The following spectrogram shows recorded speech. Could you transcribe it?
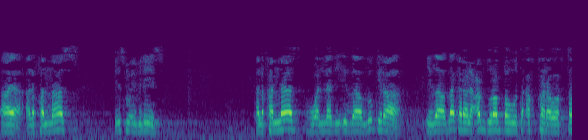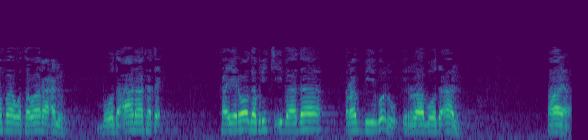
آية الخناس اسم إبليس الخناس هو الذي إذا ذكر إذا ذكر العبد ربه تأخر واختفى وتوارى عنه بود آنا كتئ كيرو قبرتش إبادة ربي قولوا إرى بود آن آية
